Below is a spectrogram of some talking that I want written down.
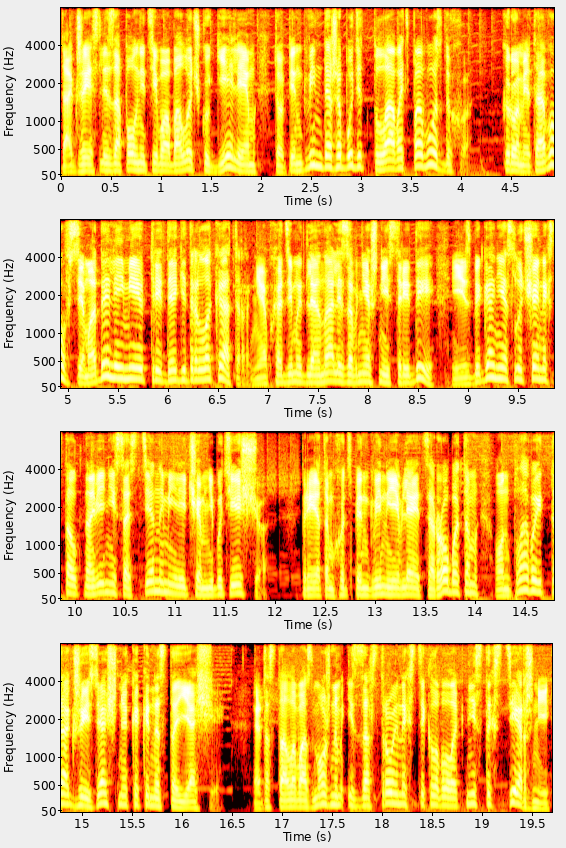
Также, если заполнить его оболочку гелием, то пингвин даже будет плавать по воздуху. Кроме того, все модели имеют 3D-гидролокатор, необходимый для анализа внешней среды и избегания случайных столкновений со стенами или чем-нибудь еще. При этом, хоть пингвин и является роботом, он плавает так же изящно, как и настоящий. Это стало возможным из-за встроенных стекловолокнистых стержней,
